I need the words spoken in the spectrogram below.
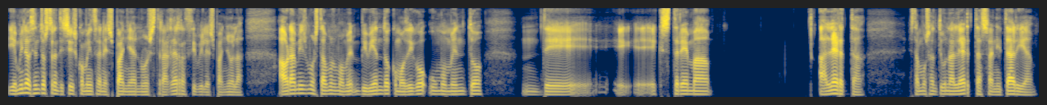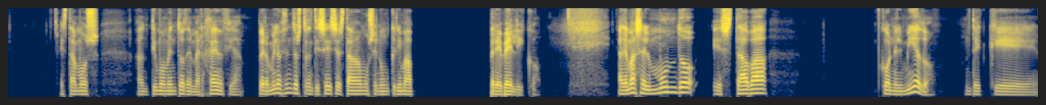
y en 1936 comienza en España nuestra Guerra Civil Española. Ahora mismo estamos viviendo, como digo, un momento de eh, extrema alerta. Estamos ante una alerta sanitaria. Estamos ante un momento de emergencia, pero en 1936 estábamos en un clima prebélico. Además, el mundo estaba con el miedo de que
